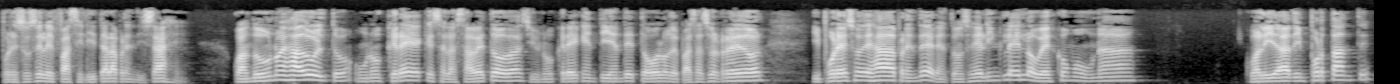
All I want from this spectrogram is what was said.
Por eso se les facilita el aprendizaje. Cuando uno es adulto, uno cree que se las sabe todas y uno cree que entiende todo lo que pasa a su alrededor y por eso deja de aprender. Entonces el inglés lo ves como una cualidad importante,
